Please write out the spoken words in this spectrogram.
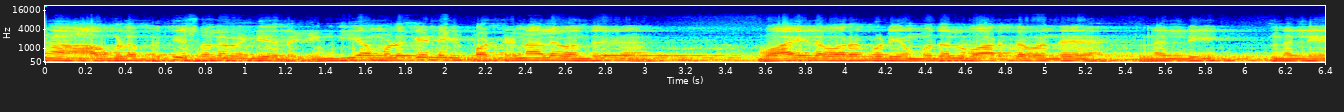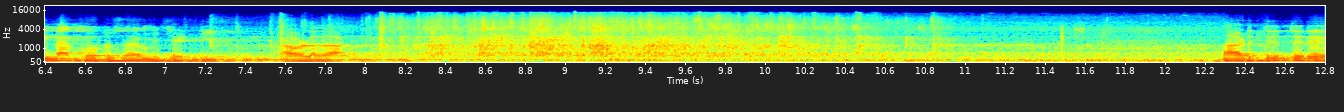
நான் அவங்கள பற்றி சொல்ல வேண்டியதில்லை. இந்தியா முழுக்க இன்னைக்கு பட்டுனாலே வந்து வாயில் வரக்கூடிய முதல் வார்த்தை வந்து நல்லி நல்லின்னா குப்புசாமி செட்டி. அவ்வளோதான் அடுத்து திரு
